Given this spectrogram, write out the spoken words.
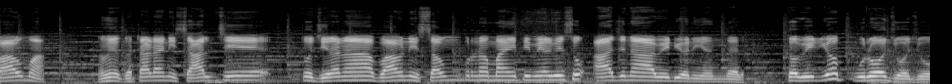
ભાવમાં હવે ઘટાડાની સાલ છે. તો જીરાના ભાવની સંપૂર્ણ માહિતી મેળવીશું આજના આ વિડીયોની અંદર. તો વીડિયો પૂરો જોજો.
